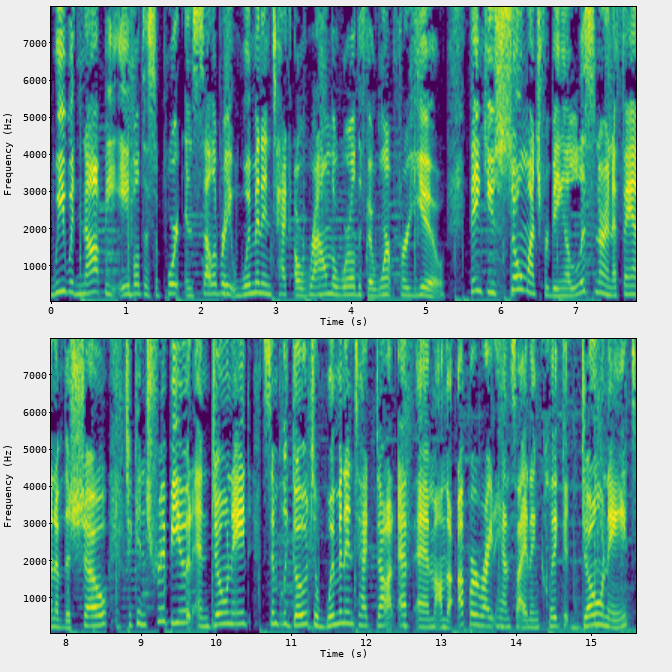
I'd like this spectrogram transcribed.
we would not be able to support and celebrate women in tech around the world if it weren't for you. Thank you so much for being a listener and a fan of the show. To contribute and donate, simply go to womenintech.fm on the upper right hand side and click donate,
